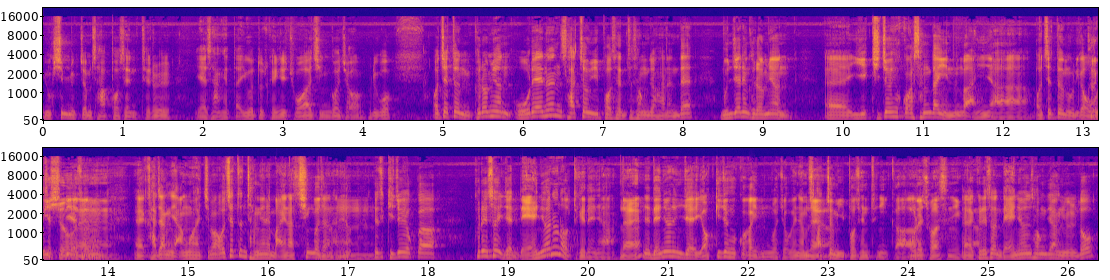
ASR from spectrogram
66.4%를 예상했다. 이것도 굉장히 좋아진 거죠. 그리고 어쨌든 그러면 올해는 4.2% 성장하는데 문제는 그러면 에, 이게 기저 효과가 상당히 있는 거 아니냐. 어쨌든 우리가 그렇겠죠. OECD에서는 예. 에, 가장 양호했지만 어쨌든 작년에 마이너스 친 거잖아요. 음, 그래서 기저 효과 그래서 이제 내년은 어떻게 되냐. 네. 이제 내년은 이제 역기저 효과가 있는 거죠. 왜냐하면 네. 4.2%니까. 올해 좋았으니까. 예, 그래서 내년 성장률도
